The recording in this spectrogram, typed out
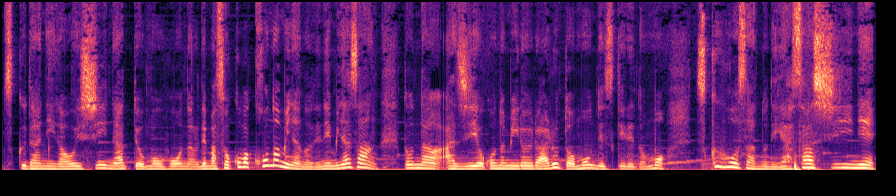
佃煮が美味しいなって思う方なので、まあそこは好みなのでね、皆さんどんな味、お好みいろいろあると思うんですけれども、つくほうさんのね、優しいね、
